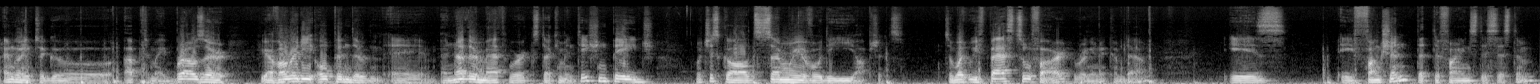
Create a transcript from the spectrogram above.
I'm going to go up to my browser. Here I've already opened a, a, uh, another MathWorks documentation page which is called Summary of ODE Options. So what we've passed so far, we're going to come down, is a function that defines the system,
